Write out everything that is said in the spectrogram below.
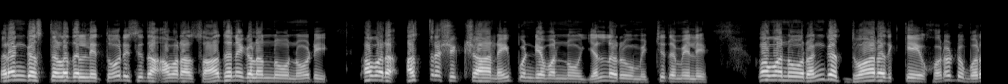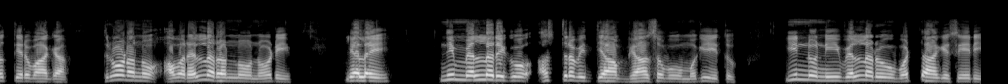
ರಂಗಸ್ಥಳದಲ್ಲಿ ತೋರಿಸಿದ ಅವರ ಸಾಧನೆಗಳನ್ನು ನೋಡಿ ಅವರ ಅಸ್ತ್ರಶಿಕ್ಷಾ ನೈಪುಣ್ಯವನ್ನು ಎಲ್ಲರೂ ಮೆಚ್ಚಿದ ಮೇಲೆ ಅವನು ರಂಗದ್ವಾರಕ್ಕೆ ಹೊರಟು ಬರುತ್ತಿರುವಾಗ ದ್ರೋಣನು ಅವರೆಲ್ಲರನ್ನೂ ನೋಡಿ, ಎಲೆ, ನಿಮ್ಮೆಲ್ಲರಿಗೂ ಅಸ್ತ್ರವಿದ್ಯಾಭ್ಯಾಸವು ಮುಗಿಯಿತು. ಇನ್ನು ನೀವೆಲ್ಲರೂ ಒಟ್ಟಾಗಿ ಸೇರಿ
